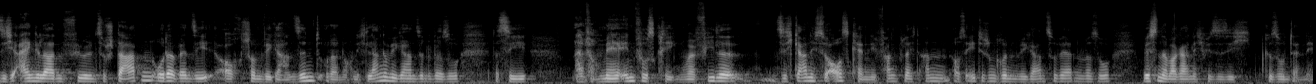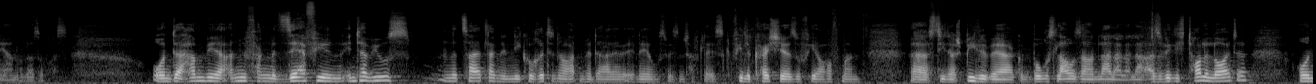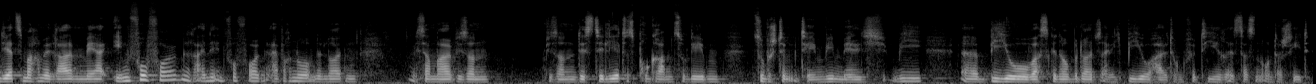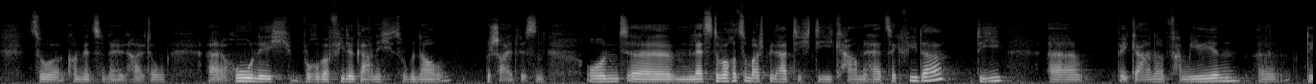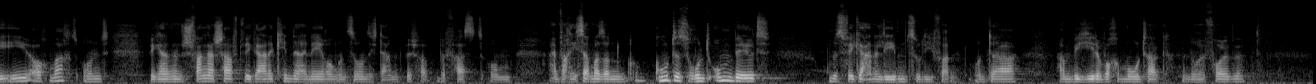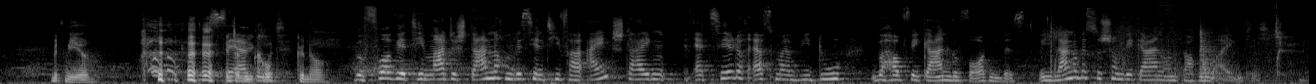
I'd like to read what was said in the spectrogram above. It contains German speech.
sich eingeladen fühlen zu starten oder wenn sie auch schon vegan sind oder noch nicht lange vegan sind oder so, dass sie einfach mehr Infos kriegen, weil viele sich gar nicht so auskennen. Die fangen vielleicht an, aus ethischen Gründen vegan zu werden oder so, wissen aber gar nicht, wie sie sich gesund ernähren oder sowas. Und da haben wir angefangen mit sehr vielen Interviews eine Zeit lang. Den Nico Rittenau hatten wir da, der Ernährungswissenschaftler ist. Viele Köche, Sophia Hoffmann, äh, Stina Spiegelberg und Boris Lauser und la la la. Also wirklich tolle Leute. Und jetzt machen wir gerade mehr Infofolgen, reine Infofolgen, einfach nur um den Leuten, ich sag mal, wie so ein wie so ein destilliertes Programm zu geben zu bestimmten Themen wie Milch, wie äh, Bio, was genau bedeutet eigentlich Biohaltung für Tiere, ist das ein Unterschied zur konventionellen Haltung, äh, Honig, worüber viele gar nicht so genau Bescheid wissen. Und äh, letzte Woche zum Beispiel hatte ich die Carmen Herzegvieh da, die äh, vegane Familien.de äh, auch macht und vegane Schwangerschaft, vegane Kinderernährung und so und sich damit befasst, um einfach, ich sag mal, so ein gutes Rundumbild um das vegane Leben zu liefern. Und da haben wir jede Woche Montag eine neue Folge mit mir. Sehr gut. Genau. Bevor wir thematisch da noch ein bisschen tiefer einsteigen, erzähl doch erstmal, wie du überhaupt vegan geworden bist. Wie lange bist du schon vegan und warum eigentlich?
